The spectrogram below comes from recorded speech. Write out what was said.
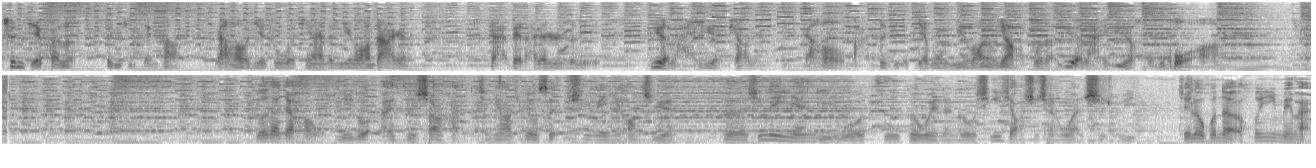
春节快乐，身体健康。然后也祝我亲爱的女王大人，在未来的日子里越来越漂亮，然后把自己的节目《女王有药》做得越来越红火。各位大家好，我是黎洛，来自上海，今年二十六岁，是一名银行职员。呃，新的一年里，我祝各位能够心想事成，万事如意。结了婚的婚姻美满，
